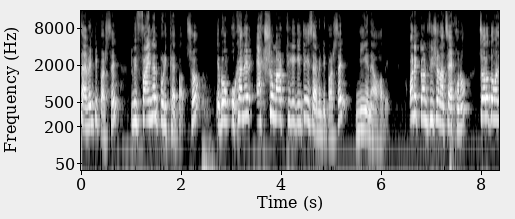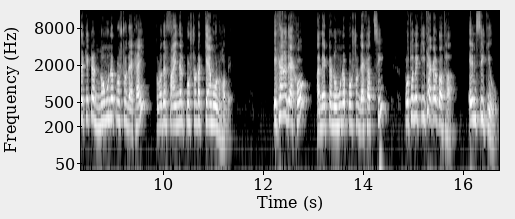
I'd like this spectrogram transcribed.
সেভেন্টি পার্সেন্ট তুমি ফাইনাল পরীক্ষায় পাচ্ছ এবং ওখানের একশো মার্ক থেকে কিন্তু এই সেভেন্টি পার্সেন্ট নিয়ে নেওয়া হবে। অনেক কনফিউশন আছে এখনও চলো তোমাদেরকে একটা নমুনা প্রশ্ন দেখাই, তোমাদের ফাইনাল প্রশ্নটা কেমন হবে? এখানে দেখো, আমি একটা নমুনা প্রশ্ন দেখাচ্ছি। প্রথমে কি থাকার কথা? এমসিকিউ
